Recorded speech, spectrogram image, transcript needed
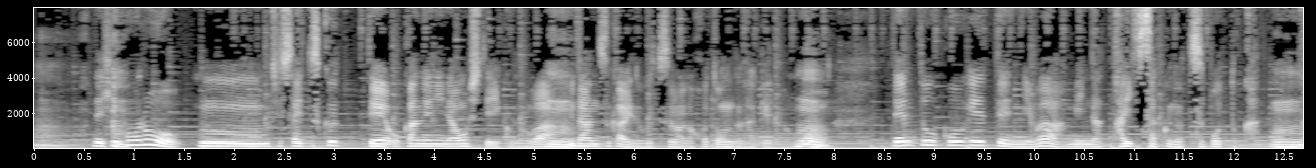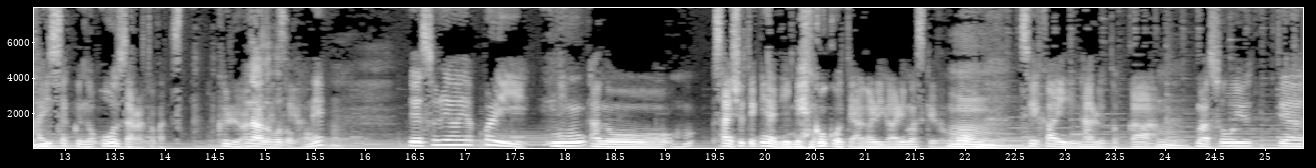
うん。で日頃、うーん実際作ってお金に直していくのは、うん。普段使いの器がほとんどだけれども、うん伝統工芸展にはみんな大作の壺とか、うん。大作の大皿とか作るわけですよね。でそれはやっぱり人あの最終的には人間国宝って上がりがありますけどうも、ん。世界になるとか、うん。まあ、そういった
